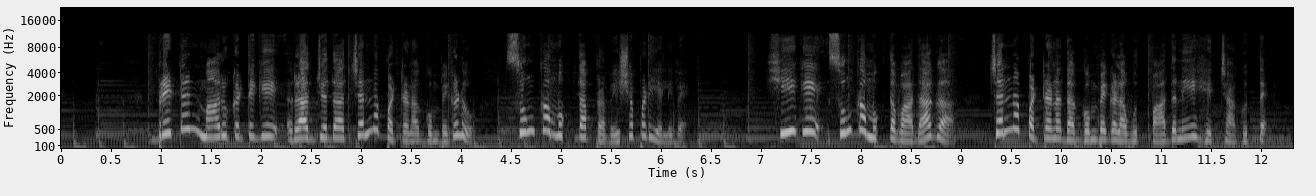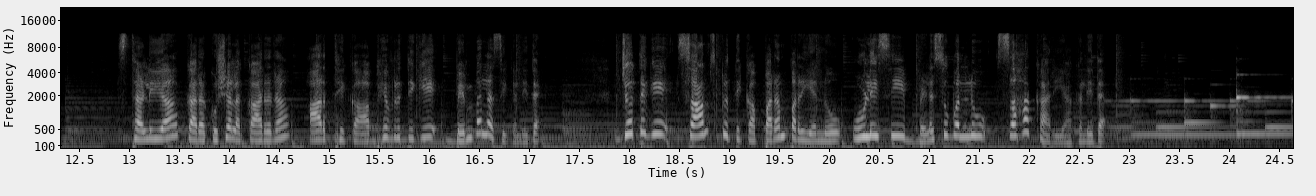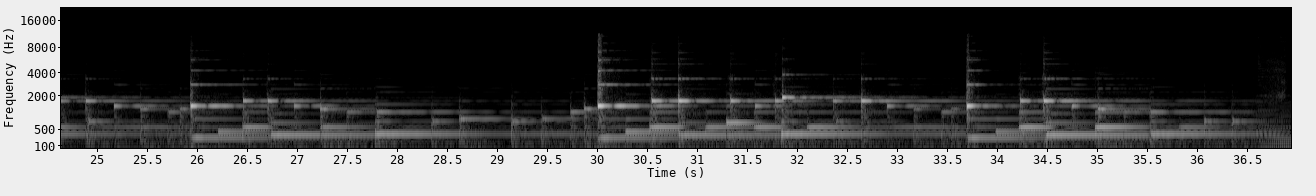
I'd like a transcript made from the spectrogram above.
ಬ್ರಿಟನ್ ಮಾರುಕಟ್ಟೆಗೆ ರಾಜ್ಯದ ಚನ್ನಪಟ್ಟಣ ಗೊಂಬೆಗಳು ಸುಂಕ ಮುಕ್ತ ಪ್ರವೇಶ ಪಡೆಯಲಿವೆ. ಹೀಗೆ ಸುಂಕ ಮುಕ್ತವಾದಾಗ ಚನ್ನಪಟ್ಟಣದ ಗೊಂಬೆಗಳ ಉತ್ಪಾದನೆ ಹೆಚ್ಚಾಗುತ್ತೆ. ಸ್ಥಳೀಯ ಕರಕುಶಲಕಾರರ ಆರ್ಥಿಕ ಅಭಿವೃದ್ಧಿಗೆ ಬೆಂಬಲ ಸಿಗಲಿದೆ. ಜೊತೆಗೆ ಸಾಂಸ್ಕೃತಿಕ ಪರಂಪರೆಯನ್ನು ಉಳಿಸಿ ಬೆಳೆಸುವಲ್ಲೂ ಸಹಕಾರಿಯಾಗಲಿದೆ.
